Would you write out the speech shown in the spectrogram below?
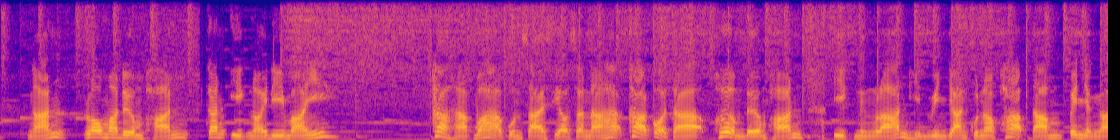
ๆ งั้นเรามาเดิมพันกันอีกหน่อยดีไหม ถ้าหากว่าคุณสายเซียวชนะข้าก็จะเพิ่มเดิมพันอีกหนึ่งล้านหินวิญญาณคุณภาพต่ำเป็นยังไง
